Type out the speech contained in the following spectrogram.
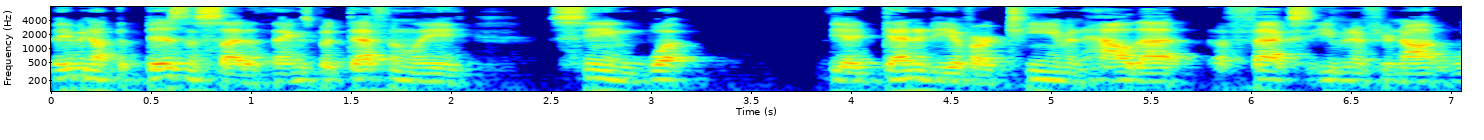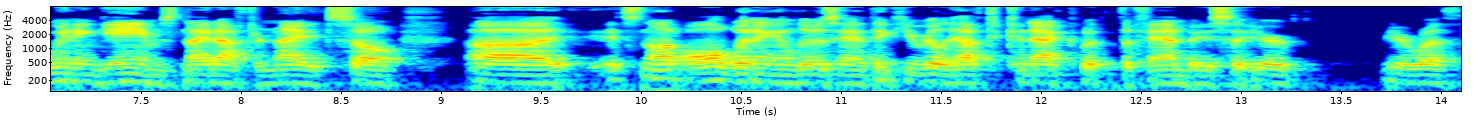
maybe not the business side of things, but definitely seeing what the identity of our team and how that affects even if you're not winning games night after night. So uh, it's not all winning and losing. I think you really have to connect with the fan base that you're you're with.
